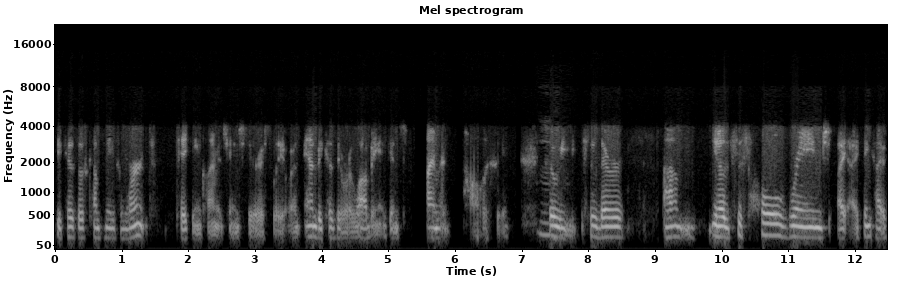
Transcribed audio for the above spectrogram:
because those companies weren't taking climate change seriously and because they were lobbying against climate policy. Mm. So, so there, um, you know, it's this whole range. I, I think I've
